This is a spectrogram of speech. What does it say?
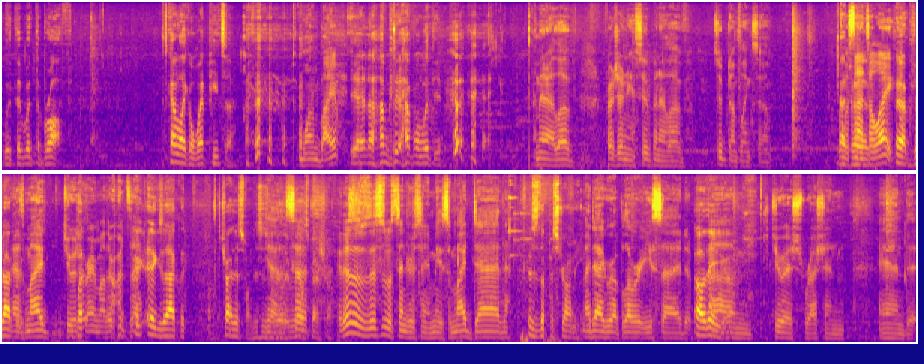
with the with the broth. It's kind of like a wet pizza. One bite. yeah, no, I'm gonna have one with you. I mean, I love French onion soup and I love soup dumplings, so what's not to like? Yeah, exactly. As my Jewish But- grandmother would say. Exactly. Try this one. This is Yeah, really, so- really special. This is this is what's interesting to me. So my dad, This is the pastrami. my dad grew up Lower East Side. Oh, there you go. go. Jewish, Russian, and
